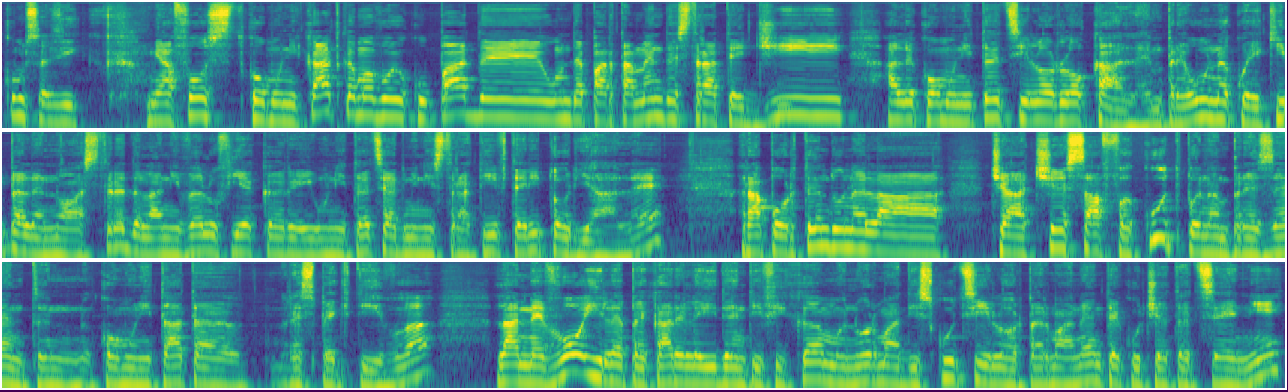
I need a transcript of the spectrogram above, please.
cum să zic, mi-a fost comunicat că mă voi ocupa de un departament de strategii ale comunităților locale, împreună cu echipele noastre de la nivelul fiecărei unități administrativ-teritoriale, raportându-ne la ceea ce s-a făcut până în prezent în comunitatea respectivă, la nevoile pe care le identificăm în urma discuțiilor permanente cu cetățenii,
